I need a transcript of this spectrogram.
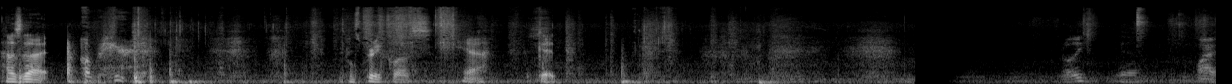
How's that over here? It's pretty close. Yeah. Good. Really? Yeah. Why?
